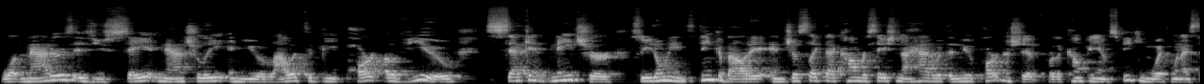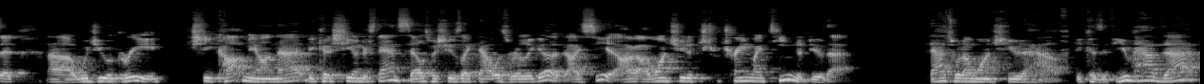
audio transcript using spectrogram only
What matters is you say it naturally and you allow it to be part of you, second nature, so you don't even think about it. And just like that conversation I had with the new partnership for the company I'm speaking with when I said, uh, would you agree? She caught me on that because she understands sales, but she was like, that was really good. I see it. I, I want you to tr- train my team to do that. That's what I want you to have. Because if you have that,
